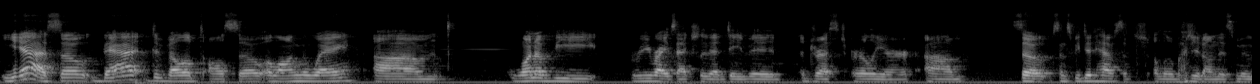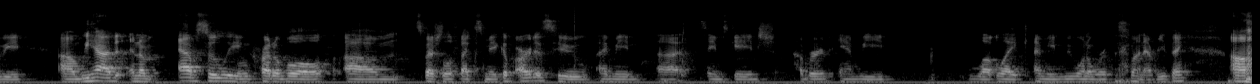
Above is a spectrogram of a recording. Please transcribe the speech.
Yeah, so that developed also along the way. Um, one of the rewrites actually that David addressed earlier. Um, so since we did have such a low budget on this movie, um, we had an um, absolutely incredible um, special effects makeup artist who, I mean, uh, James Gage Hubbard, and we love, like, I mean, we want to work with him on everything. Um,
